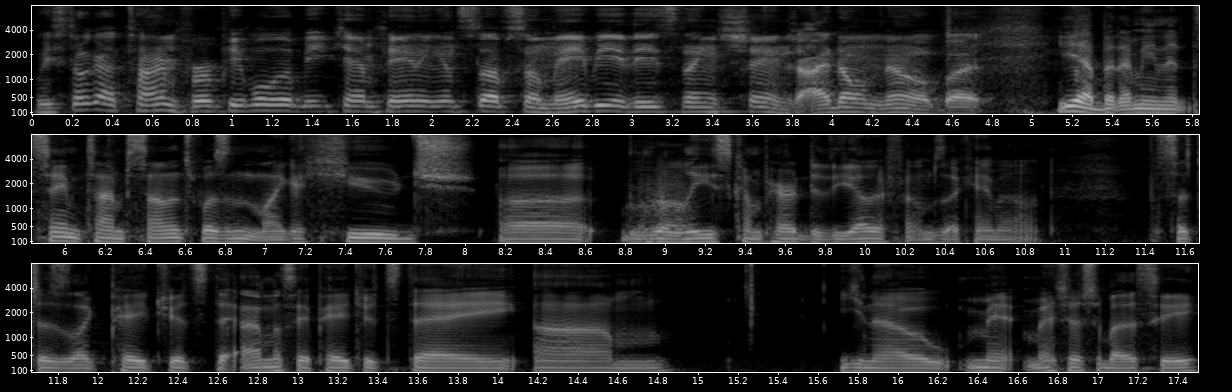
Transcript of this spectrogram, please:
We still got time for people to be campaigning and stuff, so maybe these things change. I don't know, but Yeah, but I mean, at the same time, Silence wasn't like a huge uh, Uh-huh. release compared to the other films that came out, such as like Patriots Day. I'm gonna say Patriots Day. Um, you know, Ma- Manchester by the Sea.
